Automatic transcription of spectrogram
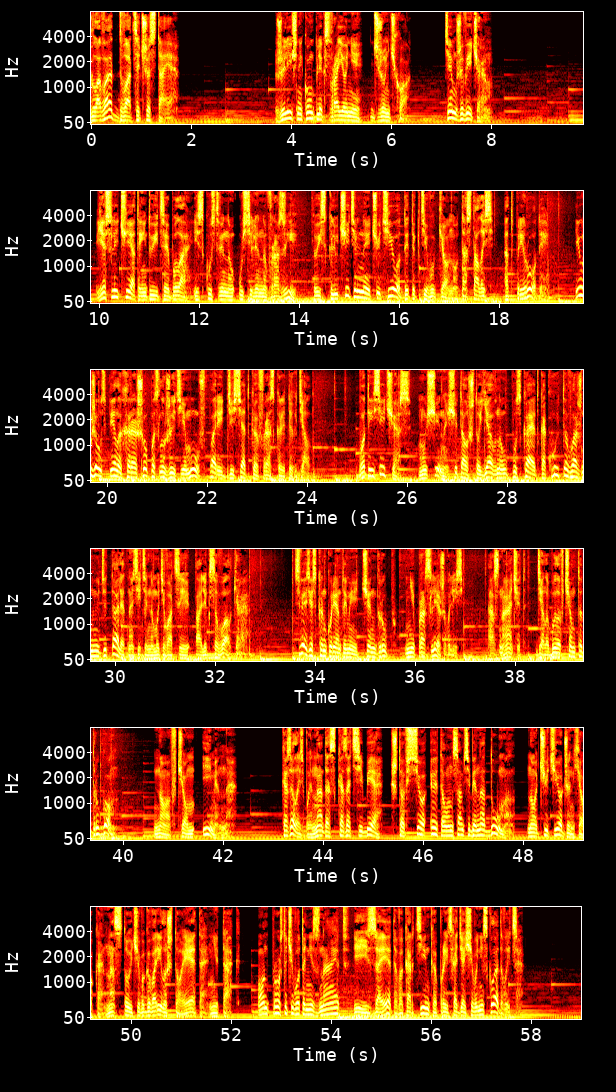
Глава 26 Жилищный комплекс в районе Джунчхо. Тем же вечером. Если чья-то интуиция была искусственно усилена в разы, то исключительное чутье детективу Кёну досталось от природы и уже успело хорошо послужить ему в паре десятков раскрытых дел – вот и сейчас мужчина считал, что явно упускают какую-то важную деталь относительно мотивации Алекса Валкера. Связи с конкурентами Chen Group не прослеживались, а значит, дело было в чем-то другом. Но в чем именно? Казалось бы, надо сказать себе, что все это он сам себе надумал, но чутье Джин Хёка настойчиво говорило, что это не так – он просто чего-то не знает, и из-за этого картинка происходящего не складывается.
